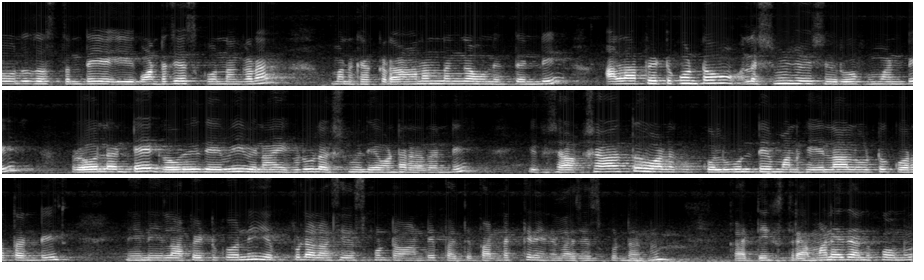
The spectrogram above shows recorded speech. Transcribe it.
రోజు చూస్తుంటే ఈ వంట చేసుకున్నా కూడా మనకు అక్కడ ఆనందంగా ఉండిద్దండి. అలా పెట్టుకుంటాం లక్ష్మీ చేసే రూపం అండి. రోల్ అంటే గౌరీదేవి వినాయకుడు లక్ష్మీదేవి అంటారు కదండి. ఇక సాక్షాత్తు వాళ్ళకు కొలువుంటే మనకి ఎలా లోటు కొరత అండి నేను ఇలా పెట్టుకొని ఎప్పుడు అలా చేసుకుంటామండి. ప్రతి పండక్కి నేను ఇలా చేసుకుంటాను. కార్తీక శ్రమ అనేది అనుకోను.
